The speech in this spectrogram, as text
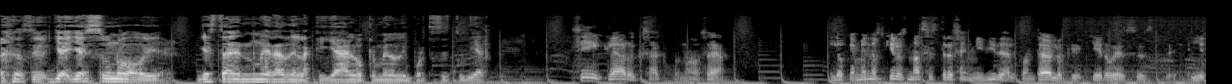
ya, ya es uno, ya está en una edad en la que ya lo que menos le importa es estudiar. Sí, claro, exacto, ¿no? O sea, lo que menos quiero es más estrés en mi vida, al contrario, lo que quiero es este, ir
